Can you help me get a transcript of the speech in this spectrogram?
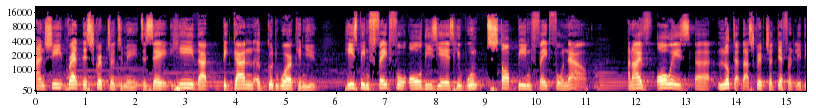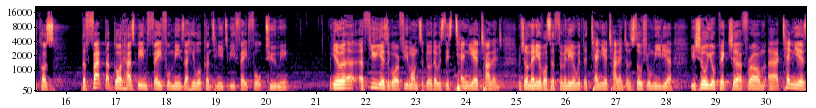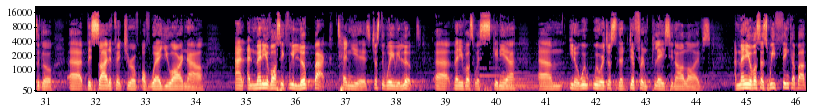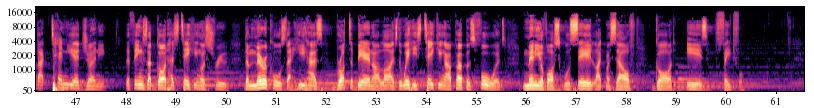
and she read this scripture to me to say, He that began a good work in you, He's been faithful all these years. He won't stop being faithful now. And I've always uh, looked at that scripture differently because the fact that God has been faithful means that He will continue to be faithful to me. You know, a, a few years ago, a few months ago, there was this 10 year challenge. I'm sure many of us are familiar with the 10 year challenge on social media. You show your picture from uh, 10 years ago uh, beside a picture of, of where you are now. And, and many of us, if we look back 10 years, just the way we looked, uh, many of us were skinnier, um, you know, we, we were just in a different place in our lives. And many of us, as we think about that 10 year journey, the things that God has taken us through, the miracles that He has brought to bear in our lives, the way He's taking our purpose forward, many of us will say, like myself, God is faithful.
